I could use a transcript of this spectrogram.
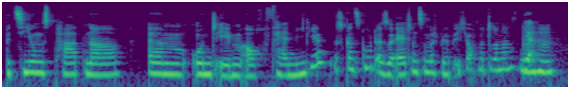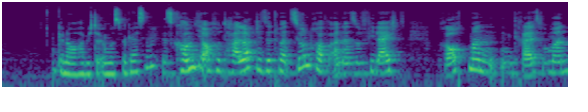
Beziehungspartner, ähm, und eben auch Familie ist ganz gut. Also Eltern zum Beispiel habe ich auch mit drin. Ja. Mhm. Genau, habe ich da irgendwas vergessen? Es kommt ja auch total auf die Situation drauf an. Also vielleicht braucht man einen Kreis, wo man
